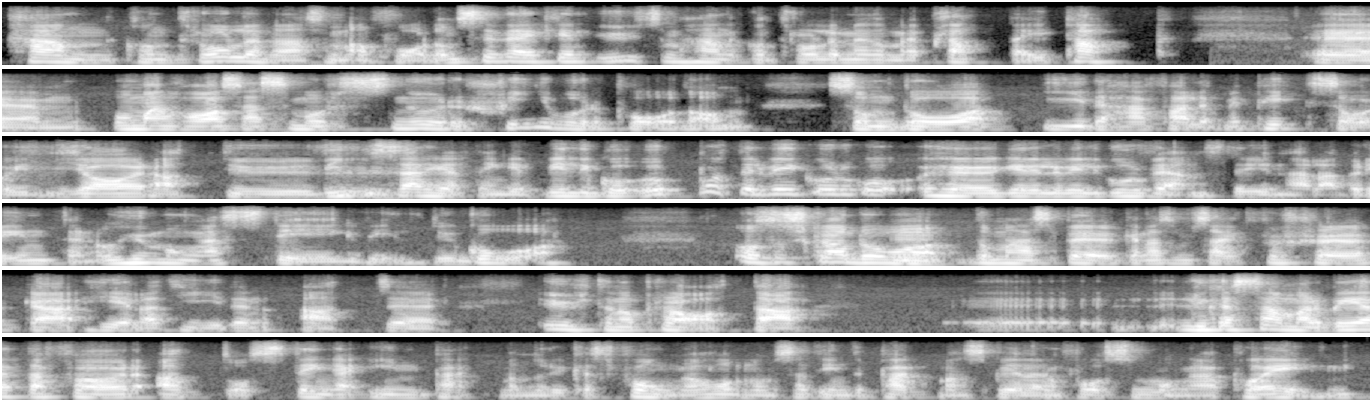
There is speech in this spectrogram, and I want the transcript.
handkontrollerna som man får. De ser verkligen ut som handkontroller men de är platta i papp. Ehm, och man har så här små snurrskivor på dem som då i det här fallet med Pixoid gör att du visar helt enkelt, vill du gå uppåt eller vill du gå höger eller vill du gå vänster i den här labyrinten och hur många steg vill du gå? Och så ska då Mm. de här spökena som sagt försöka hela tiden att eh, utan att prata eh, lyckas samarbeta för att då stänga in Pacman och lyckas fånga honom så att inte Pacman-spelaren får så många poäng.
